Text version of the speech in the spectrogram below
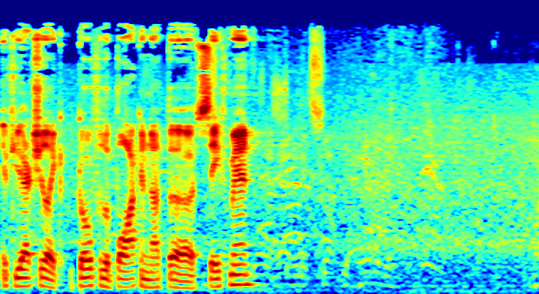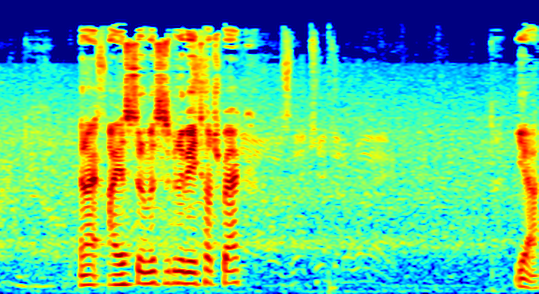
If you actually like go for the block and not the safe man. And I, I assume this is going to be a touchback. Yeah,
